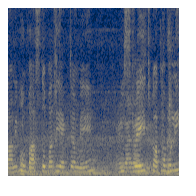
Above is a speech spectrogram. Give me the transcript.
না। আমি খুব বাস্তববাদী একটা মেয়ে। স্ট্রেইট কথা বলি।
